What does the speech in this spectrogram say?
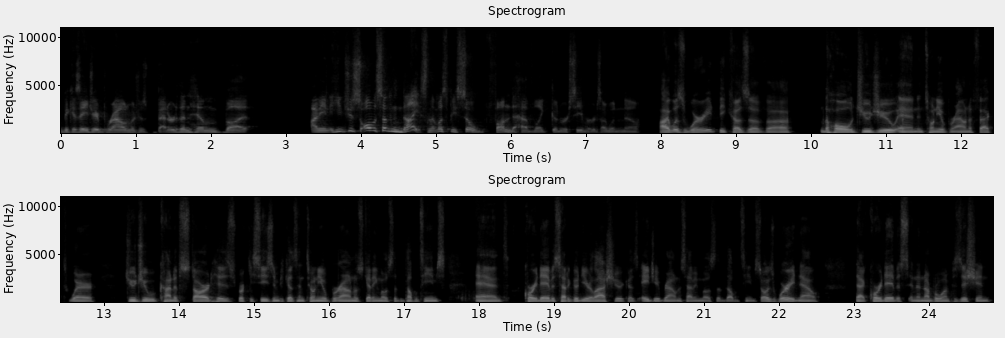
because AJ Brown was just better than him. But I mean, he's just all of a sudden nice. And that must be so fun to have like good receivers. I wouldn't know. I was worried because of uh, the whole Juju and Antonio Brown effect, where Juju kind of starred his rookie season because Antonio Brown was getting most of the double teams, and Corey Davis had a good year last year because AJ Brown was having most of the double teams. So I was worried now that Corey Davis in the number one position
